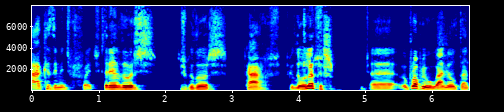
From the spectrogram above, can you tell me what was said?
Há casamentos perfeitos. Treinadores, jogadores, carros, pilotos. Atletas. Uh, o próprio Hamilton,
